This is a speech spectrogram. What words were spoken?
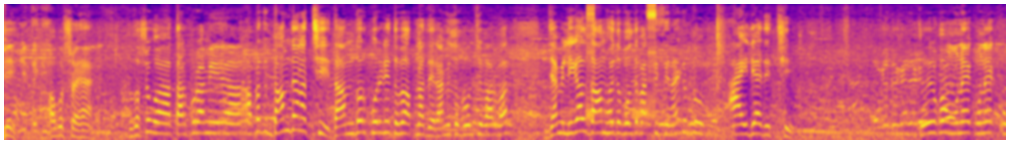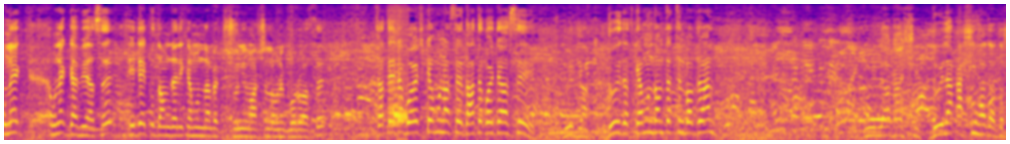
জি অবশ্যই হ্যাঁ। তো দর্শক তারপরে আমি আপনাদের দাম জানাচ্ছি। দাম দর করে নিতে হবে আপনাদের। আমি তো বলছি বারবার যে আমি লিগাল দাম হয়তো বলতে পারতেছি না কিন্তু আইডিয়া দিচ্ছি। তো এরকম অনেক অনেক অনেক অনেক গাভি আছে এটা একটু দাম জানি কেমন দাম একটু শুনি মার্শাল্লাহ অনেক বড় আছে। যাতে এটা বয়স কেমন আছে দাঁতে কয়টা আছে? দুই দাঁত। কেমন দাম চাচ্ছেন বাবজান? দুই লাখ আশি। দুই লাখ আশি হাজার দশ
